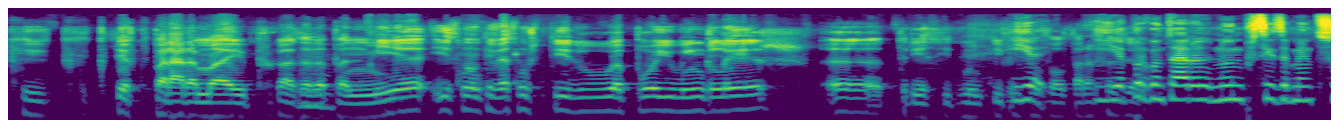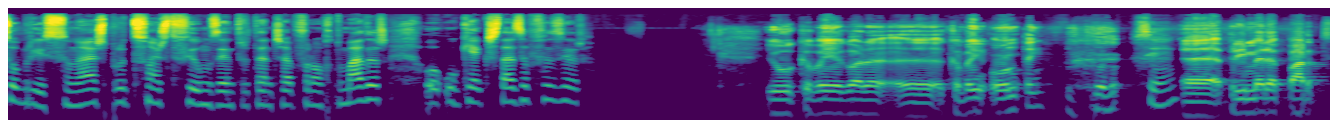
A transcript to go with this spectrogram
que, que, que, teve que parar a meio por causa uhum. da pandemia e se não tivéssemos tido apoio inglês uh, teria sido muito difícil voltar a fazer. Ia perguntar, Nuno, precisamente sobre isso, não é? As produções de filmes, entretanto, já foram retomadas. O, o que é que estás a fazer? Eu acabei agora, uh, acabei ontem, a primeira parte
